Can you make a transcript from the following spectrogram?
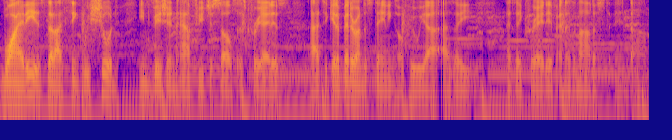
why it is that I think we should envision our future selves as creatives. uh, to get a better understanding of who we are as a as a creative and as an artist and um,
